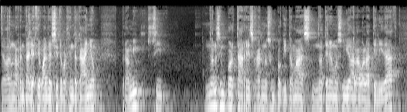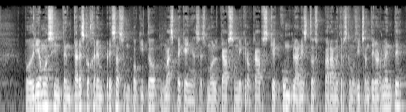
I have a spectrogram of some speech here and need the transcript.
te va a dar una rentabilidad igual del 7% cada año. Pero a mí, si no nos importa arriesgarnos un poquito más, no tenemos miedo a la volatilidad, podríamos intentar escoger empresas un poquito más pequeñas, small caps o micro caps, que cumplan estos parámetros que hemos dicho anteriormente,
